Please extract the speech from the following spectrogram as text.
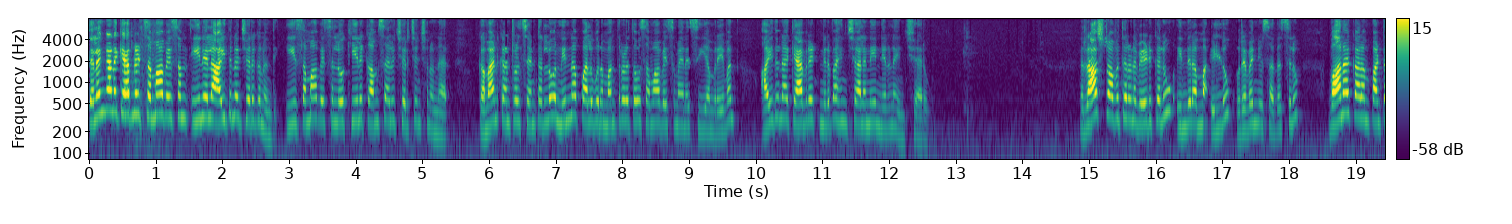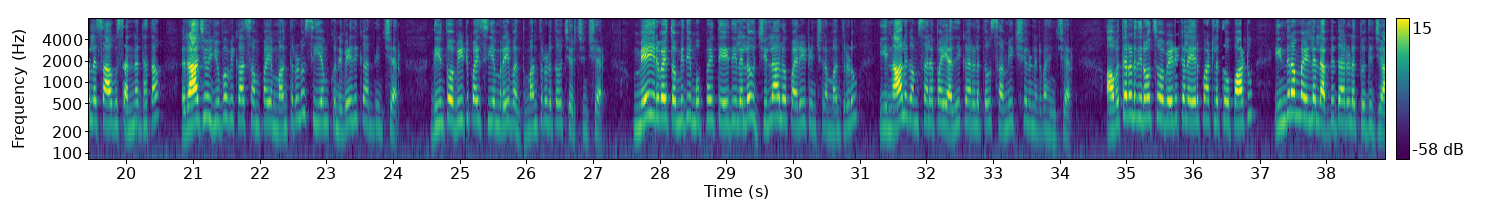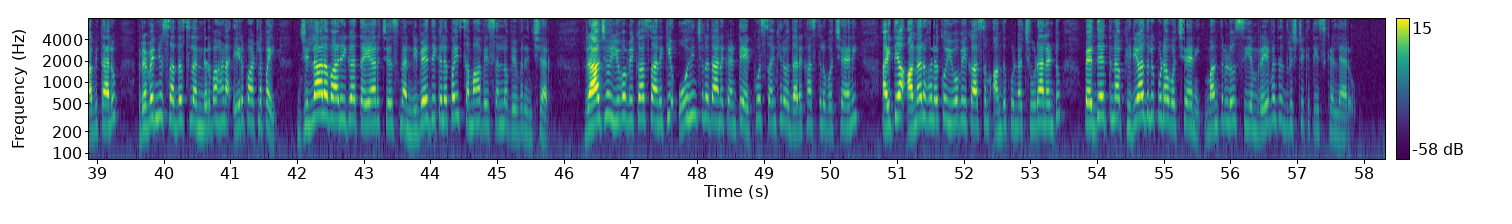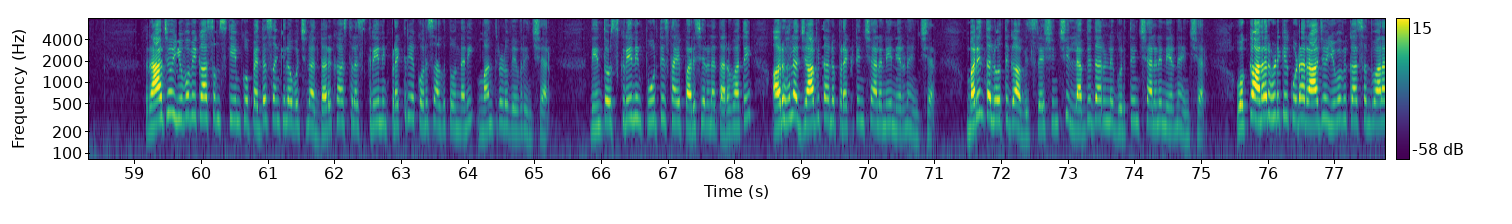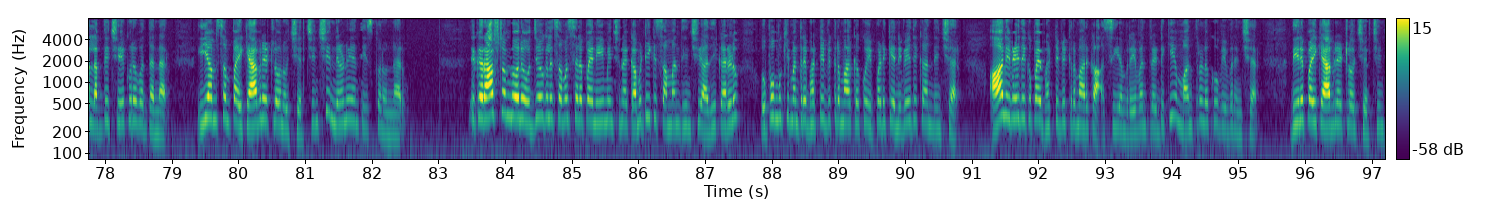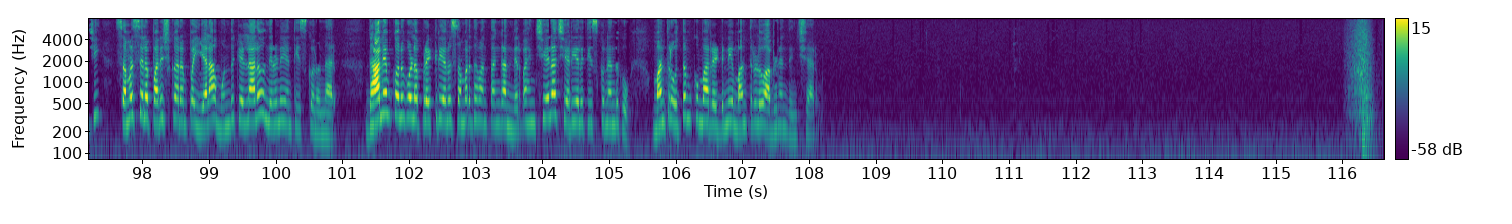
Telangana cabinet సమావేశం ఈ నెల ఐదున జరగనుంది. ఈ సమావేశంలో కీలక అంశాలు చర్చించనున్నారు. కమాండ్ కంట్రోల్ సెంటర్లో నిన్న పలువురు మంత్రులతో సమావేశమైన సీఎం రేవంత్ ఐదున కేబినెట్ నిర్వహించాలని నిర్ణయించారు. రాష్ట్ర అవతరణ వేడుకలు ఇందిరమ్మ ఇళ్ళు రెవెన్యూ సదస్సులు వానాకాలం పంటల సాగు సన్నద్ధత రాజీవ్ యువ వికాసంపై మంత్రులు సీఎంకు నివేదిక అందించారు. దీంతో వీటిపై సీఎం రేవంత్ మంత్రులతో చర్చించారు. మే ఇరవై తొమ్మిది ముప్పై తేదీలలో జిల్లాలో పర్యటించిన మంత్రులు ఈ నాలుగు అంశాలపై అధికారులతో సమీక్షలు నిర్వహించారు. అవతరణ దినోత్సవ వేడుకల ఏర్పాట్లతో పాటు ఇందిరమ్మ ఇళ్ళ లబ్ధిదారుల తుది జాబితాలు రెవెన్యూ సదస్సుల నిర్వహణ ఏర్పాట్లపై జిల్లాల వారీగా తయారు చేసిన నివేదికలపై సమావేశంలో వివరించారు. రాజు యువ వికాసానికి ఊహించిన దానికంటే ఎక్కువ సంఖ్యలో దరఖాస్తులు వచ్చాయని అయితే అనర్హులకు యువ వికాసం అందకుండా చూడాలంటూ పెద్ద ఎత్తున ఫిర్యాదులు కూడా వచ్చాయని మంత్రులు సీఎం రేవంత్ దృష్టికి తీసుకెళ్ళారు. రాజు యువ వికాసం స్కీమ్కు పెద్ద సంఖ్యలో వచ్చిన దరఖాస్తుల స్క్రీనింగ్ ప్రక్రియ కొనసాగుతోందని మంత్రులు వివరించారు. దీంతో స్క్రీనింగ్ పూర్తి స్థాయి పరిశీలన తర్వాతే అర్హుల జాబితాను ప్రకటించాలని నిర్ణయించారు. మరింత లోతుగా విశ్లేషించి లబ్ధిదారులను గుర్తించాలని నిర్ణయించారు. ఒక్క అనర్హుడికి కూడా రాజు యువ వికాసం ద్వారా లబ్ధి చేకూరవద్దన్నారు. ఈ అంశంపై కేబినెట్లోనూ చర్చించి నిర్ణయం తీసుకునున్నారు. ఇక రాష్ట్రంలోని ఉద్యోగుల సమస్యలపై నియమించిన కమిటీకి సంబంధించి అధికారులు ఉప ముఖ్యమంత్రి భట్టి విక్రమార్కకు ఇప్పటికే నివేదిక అందించారు. ఆ నివేదికపై భట్టి విక్రమార్క సీఎం రేవంత్ రెడ్డికి మంత్రులకు వివరించారు. దీనిపై కేబినెట్లో చర్చించి సమస్యల పరిష్కారంపై ఎలా ముందుకెళ్ళాలో నిర్ణయం తీసుకోనున్నారు. ధాన్యం కొనుగోళ్ళ ప్రక్రియను సమర్థవంతంగా నిర్వహించేలా చర్యలు తీసుకున్నందుకు మంత్రి ఉత్తమ్ కుమార్ రెడ్డిని మంత్రులు అభినందించారు.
